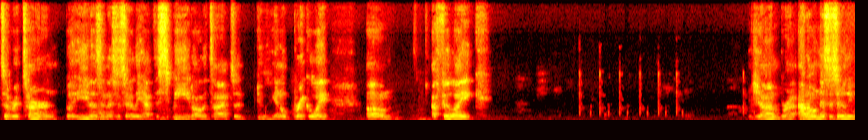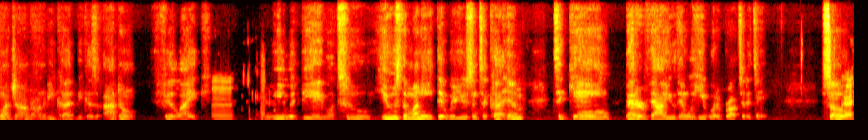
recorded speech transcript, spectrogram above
to return, but he doesn't necessarily have the speed all the time to do, you know, break away. Um, I feel like John Brown. I don't necessarily want John Brown to be cut because I don't feel like mm. we would be able to use the money that we're using to cut him to gain better value than what he would have brought to the team. So, okay.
